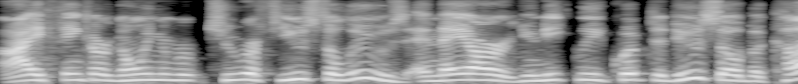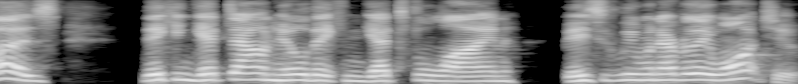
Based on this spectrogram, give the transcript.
I think, are going to, refuse to lose, and they are uniquely equipped to do so because they can get downhill, they can get to the line basically whenever they want to.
